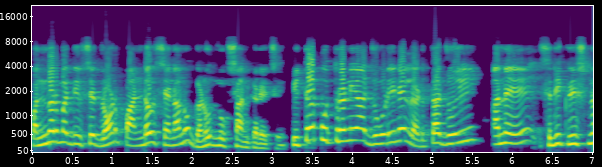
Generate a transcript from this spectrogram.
પંદરમા દિવસે દ્રોણ પાંડવ સેનાનું ઘણું જ નુકસાન કરે છે. પિતા પુત્રની આ જોડીને લડતા જોઈ અને શ્રી કૃષ્ણ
